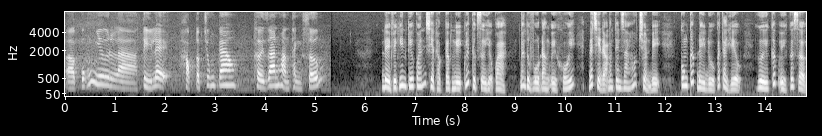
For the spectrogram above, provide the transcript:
à, cũng như là tỷ lệ học tập trung cao, thời gian hoàn thành sớm. Để việc nghiên cứu quán triệt học tập nghị quyết thực sự hiệu quả, Ban Thường vụ Đảng ủy khối đã chỉ đạo ban tuyên giáo chuẩn bị cung cấp đầy đủ các tài liệu gửi cấp ủy cơ sở,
